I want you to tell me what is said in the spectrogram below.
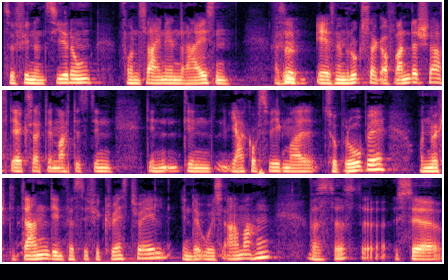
zur Finanzierung von seinen Reisen. Also hm. er ist mit dem Rucksack auf Wanderschaft. Er hat gesagt, er macht jetzt den, den, den Jakobsweg mal zur Probe und möchte dann den Pacific Crest Trail in der USA machen. Was ist das? Ist der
